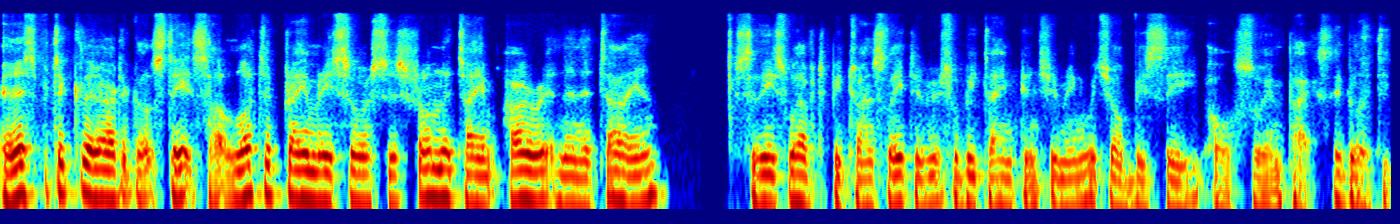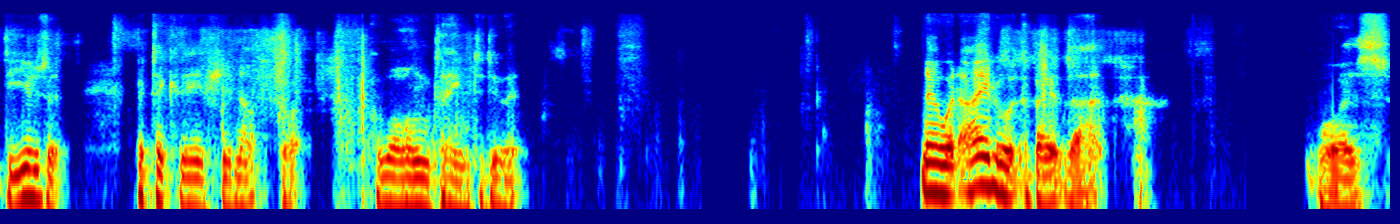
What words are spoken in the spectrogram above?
In this particular article, it states that a lot of primary sources from the time are written in Italian. So these will have to be translated, which will be time consuming, which obviously also impacts the ability to use it, particularly if you've not got a long time to do it. Now, what I wrote about that was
